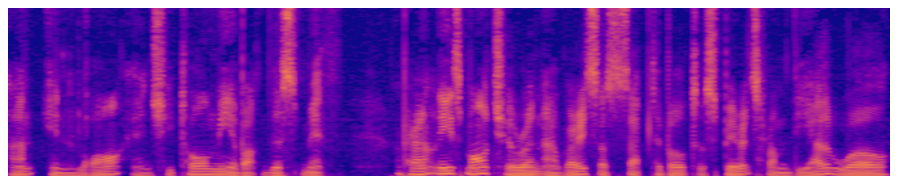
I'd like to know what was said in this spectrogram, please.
aunt in law and she told me about this myth. Apparently, small children are very susceptible to spirits from the other world,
